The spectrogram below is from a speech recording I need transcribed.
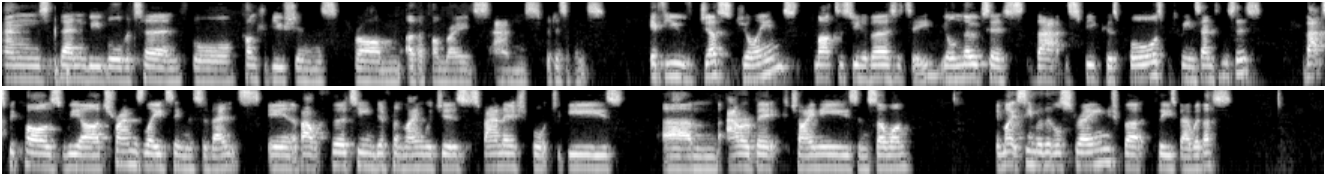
And then we will return for contributions from other comrades and participants. If you've just joined Marxist University, you'll notice that the speakers pause between sentences that's because we are translating this event in about 13 different languages, Spanish, Portuguese, um, Arabic, Chinese, and so on. It might seem a little strange, but please bear with us.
